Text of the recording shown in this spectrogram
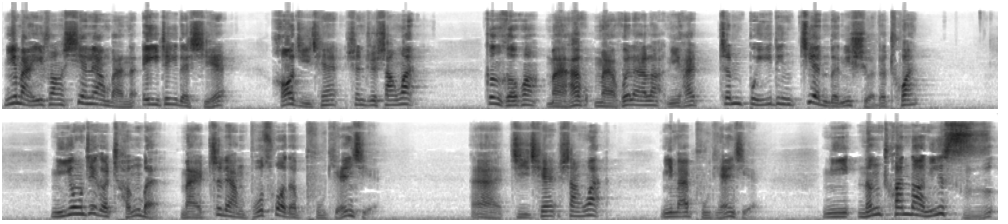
你买一双限量版的 AJ 的鞋，好几千甚至上万，更何况买还买回来了，你还真不一定见得你舍得穿。你用这个成本买质量不错的莆田鞋，哎，几千上万，你买莆田鞋，你能穿到你死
